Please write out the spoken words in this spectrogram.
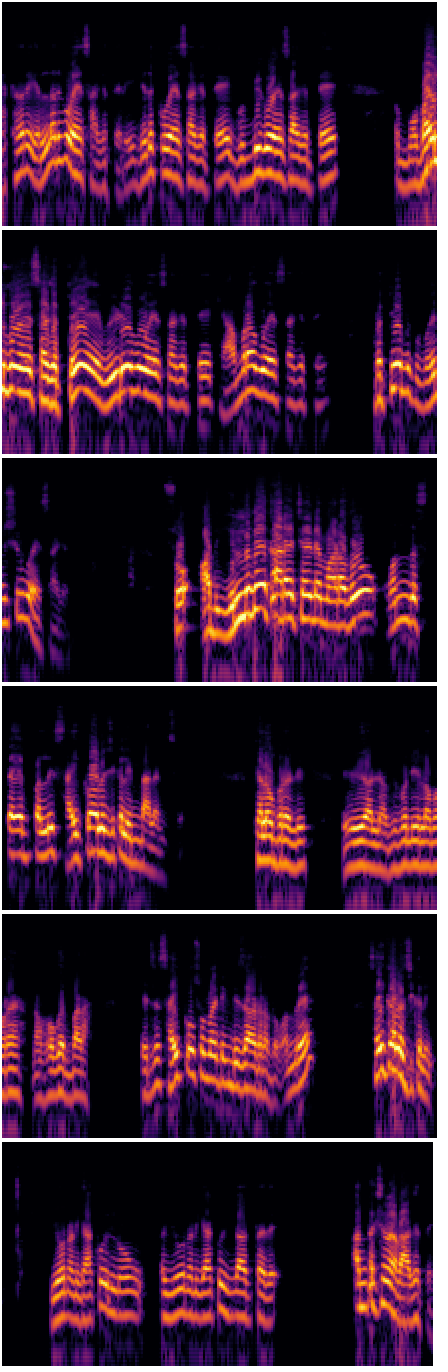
ಯಾಕಂದ್ರೆ ಎಲ್ಲರಿಗೂ ವಯಸ್ಸಾಗುತ್ತೆ ರೀ. ಗಿಡಕ್ಕೂ ವಯಸ್ಸಾಗುತ್ತೆ, ಗುಬ್ಬಿಗೂ ವಯಸ್ಸಾಗುತ್ತೆ ಮೊಬೈಲ್ಗೂ ವಯಸ್ಸಾಗುತ್ತೆ ವಿಡಿಯೋಗೂ ವಯಸ್ಸಾಗುತ್ತೆ ಕ್ಯಾಮ್ರಾಗೂ ವಯಸ್ಸಾಗುತ್ತೆ, ಪ್ರತಿಯೊಂದಕ್ಕೂ ಮನುಷ್ಯನಿಗೂ ವಯಸ್ಸಾಗುತ್ತೆ. ಸೊ ಅದು ಇಲ್ಲದೆ ಕಾರ್ಯಾಚರಣೆ ಮಾಡೋದು ಒಂದು ಸ್ಟೆಪ್ ಅಲ್ಲಿ ಸೈಕಾಲಜಿಕಲ್ ಇಂಬ್ಯಾಲೆನ್ಸ್ ಕೆಲವೊಬ್ಬರಲ್ಲಿ ಏ, ಅಲ್ಲಿ ಅಭಿಮಾನಿ ಇಲ್ಲ ಮರೆ, ನಾವು ಹೋಗೋದು ಬೇಡ. ಇಟ್ಸ್ ಎ ಸೈಕೋಸೊಮ್ಯಾಟಿಕ್ ಡಿಸಾರ್ಡರ್ ಅದು. ಅಂದ್ರೆ ಸೈಕಾಲಜಿಕಲಿ ಅಯ್ಯೋ, ನನಗೆ ಯಾಕೋ ಇಲ್ಲಿ ನೋವು, ಅಯ್ಯೋ, ನನಗೆ ಯಾಕೋ ಹಿಂಗಾಗ್ತಾ ಇದೆ ಅಂದ ತಕ್ಷಣ ಅದಾಗತ್ತೆ.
